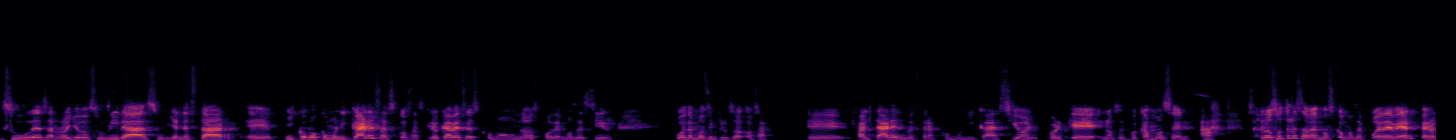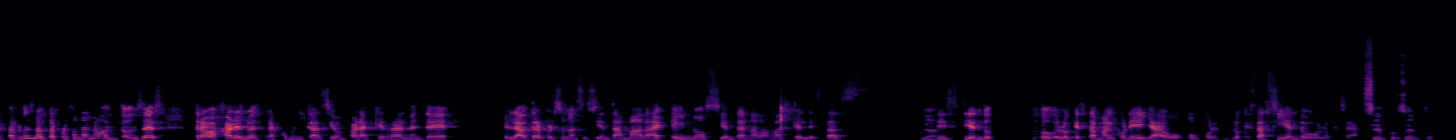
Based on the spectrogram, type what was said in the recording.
su desarrollo, su vida, su bienestar eh, y cómo comunicar esas cosas. Creo que a veces como unos podemos decir, podemos incluso, o sea, eh, faltar en nuestra comunicación porque nos enfocamos en, ah, o sea, nosotros sabemos cómo se puede ver, pero tal vez la otra persona no. Entonces, trabajar en nuestra comunicación para que realmente la otra persona se sienta amada y no sienta nada más que le estás diciendo todo lo que está mal con ella o, con lo que está haciendo o lo que sea. 100%.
